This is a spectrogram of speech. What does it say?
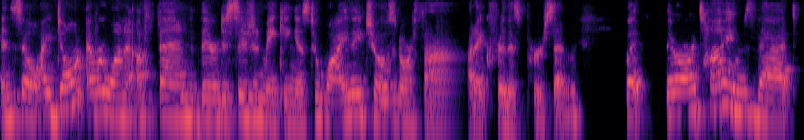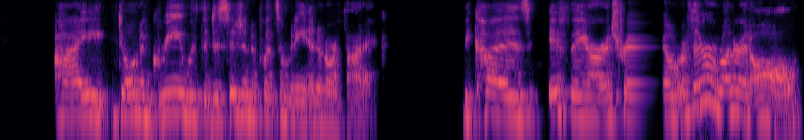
And so I don't ever want to offend their decision making as to why they chose an orthotic for this person. But there are times that I don't agree with the decision to put somebody in an orthotic. Because if they are a trail or if they're a runner at all,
